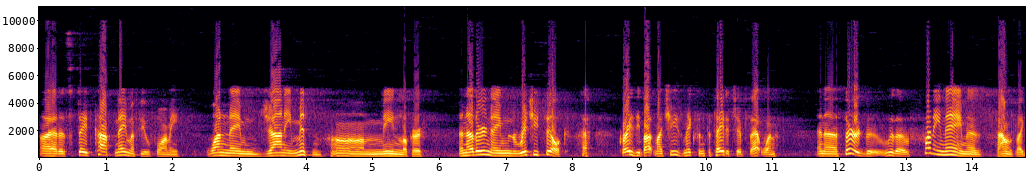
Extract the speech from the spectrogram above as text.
I had a state cop name a few for me. One named Johnny Minton. Oh, mean looker. Another named Richie Silk. Crazy about my cheese mix and potato chips, that one. And a third with a funny name that sounds like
